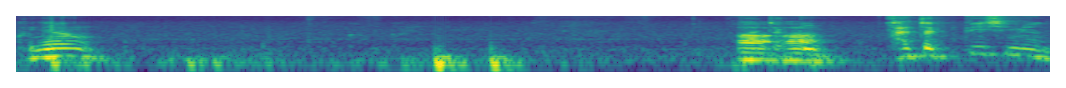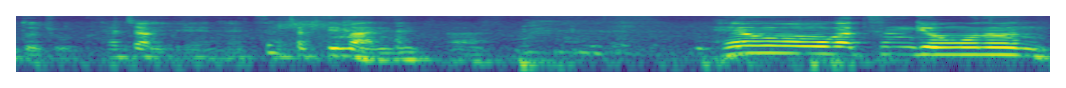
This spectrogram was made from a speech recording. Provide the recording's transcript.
그냥 아, 살짝, 아 살짝 뛰시면 더것 살짝. 예, 예. 살짝 뛰면 안 돼. 아. 헤어 같은 경우는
